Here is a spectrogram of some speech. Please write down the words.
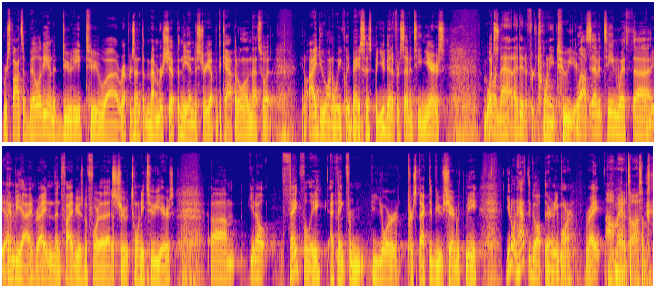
responsibility and a duty to uh, represent the membership in the industry up at the Capitol, and that's what you know I do on a weekly basis. But you did it for 17 years. More than that, I did it for 22 years. Well, 17 with uh, MBI. MBI. right? And then five years before that, that's yep. true, 22 years. Um, you know, thankfully, I think from your perspective, you've shared with me, you don't have to go up there anymore, right? Oh man, it's awesome.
